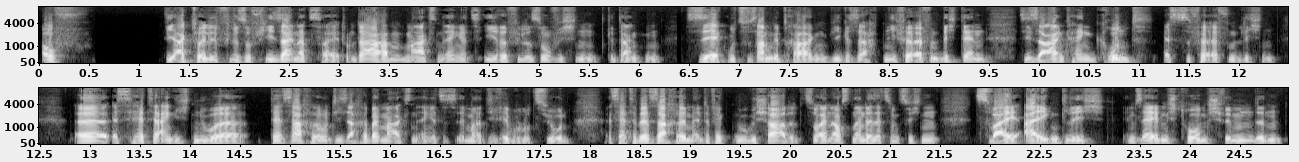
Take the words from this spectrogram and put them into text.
auf die aktuelle Philosophie seiner Zeit. Und da haben Marx und Engels ihre philosophischen Gedanken sehr gut zusammengetragen. Wie gesagt, nie veröffentlicht, denn sie sahen keinen Grund, es zu veröffentlichen. Äh, es hätte eigentlich nur der Sache, und die Sache bei Marx und Engels ist immer die Revolution, es hätte der Sache im Endeffekt nur geschadet. So eine Auseinandersetzung zwischen zwei eigentlich im selben Strom schwimmenden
